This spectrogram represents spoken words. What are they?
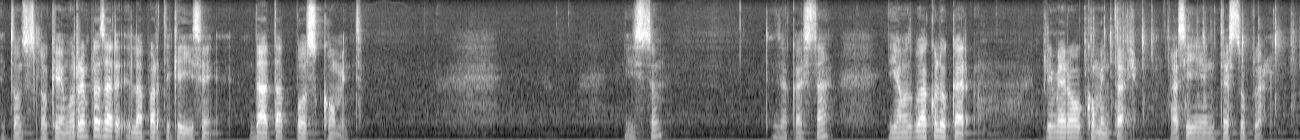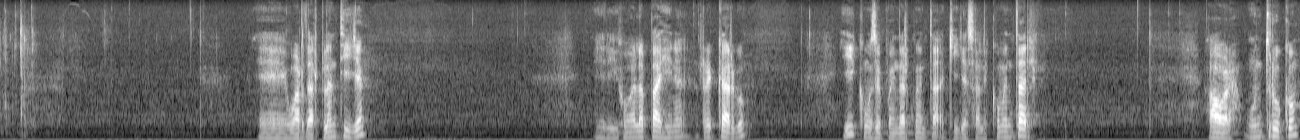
Entonces lo que debemos reemplazar es la parte que dice data post comment. Listo. Entonces acá está. Digamos voy a colocar primero comentario así en texto plano. Eh, guardar plantilla. Me dirijo a la página, recargo. Y como se pueden dar cuenta aquí ya sale comentario. Ahora, un truco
